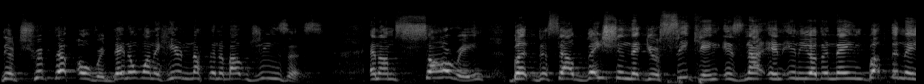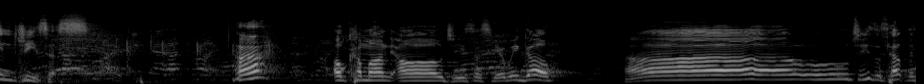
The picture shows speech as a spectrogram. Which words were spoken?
They're tripped up over it. They don't want to hear nothing about Jesus. And I'm sorry, but the salvation that you're seeking is not in any other name but the name Jesus. Huh? Oh, come on. Oh, Jesus, here we go. Oh, Jesus, help me.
